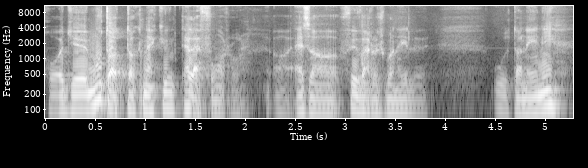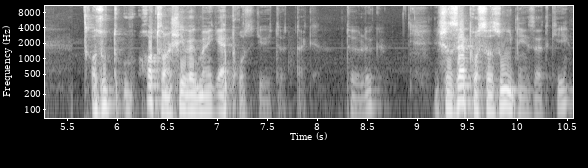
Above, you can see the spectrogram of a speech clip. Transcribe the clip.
hogy mutattak nekünk telefonról ez a fővárosban élő Ulta néni, az ut- 60-as években még eposzt gyűjtöttek tőlük, és az eposz az úgy nézett ki,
